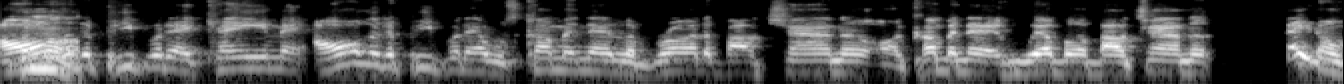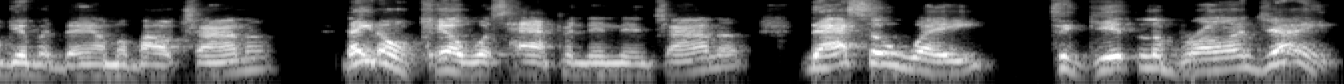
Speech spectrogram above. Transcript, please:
all of the people that came at all of the people that was coming at LeBron about China or coming at whoever about China, they don't give a damn about China. They don't care what's happening in China. That's a way to get LeBron James.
